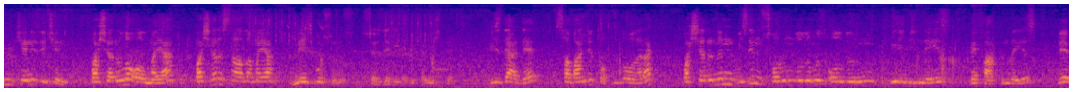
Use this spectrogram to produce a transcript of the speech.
ülkeniz için başarılı olmaya, başarı sağlamaya mecbursunuz sözleriyle bitirmiştir. Bizler de Sabancı topluluğu olarak başarının bizim sorumluluğumuz olduğunun bilincindeyiz ve farkındayız ve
